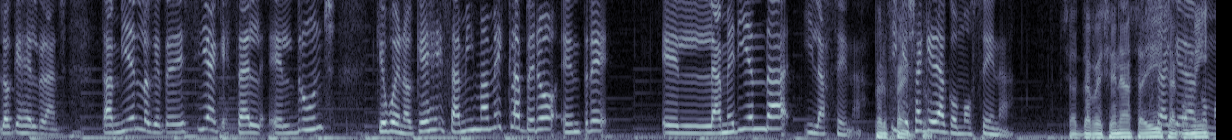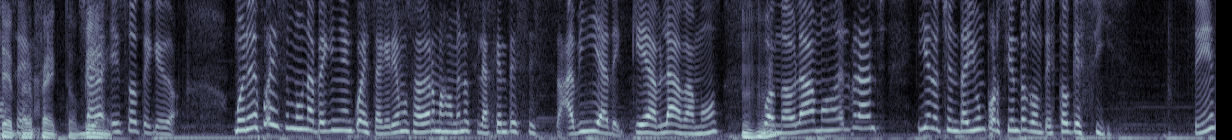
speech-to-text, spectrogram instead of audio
lo que es el brunch. También lo que te decía, que está el, el brunch, que bueno, que es esa misma mezcla, pero entre el- la merienda y la cena. Y que ya Perfecto. queda como cena. Ya te rellenás ahí, ya, como comiste, perfecto. Ya bien. eso te quedó. Bueno, después hicimos una pequeña encuesta. Queríamos saber más o menos si la gente se sabía de qué hablábamos cuando hablábamos del brunch. Y el 81% contestó que sí. ¿Sí?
